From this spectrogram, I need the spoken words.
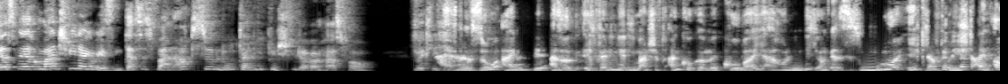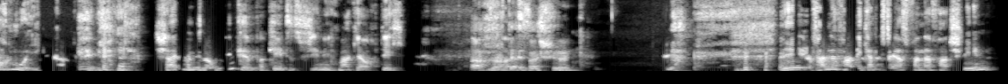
Das wäre mein Spieler gewesen. Das ist mein absoluter Lieblingsspieler beim HSV. Wirklich. Also so ein, also ich, wenn ich mir die Mannschaft angucke mit Koba, Jarolin, de Jong, das ist nur ekelhaft. Und die Stein auch nur ekelhaft. Ich, scheint mir so Ekelpakete zu stehen. Ich mag ja auch dich. Ach, so, das war schön. Ja. nee, Van der Vaart, ich hatte zuerst Van der Vaart stehen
